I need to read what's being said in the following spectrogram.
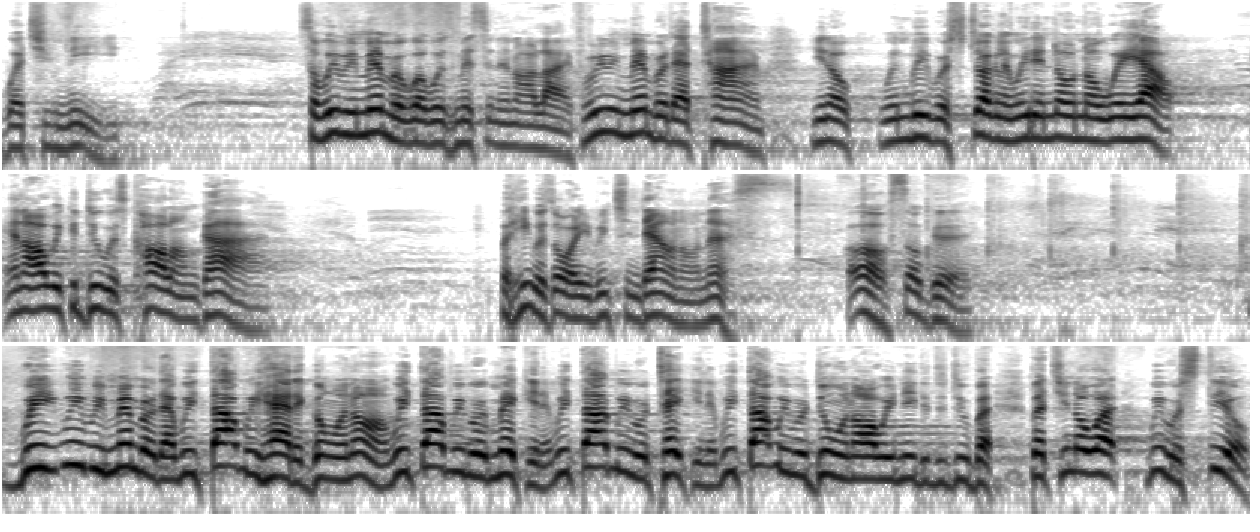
what you need. So we remember what was missing in our life. We remember that time, you know, when we were struggling, we didn't know no way out. And all we could do was call on God. But He was already reaching down on us. Oh, so good. We, we remember that we thought we had it going on. We thought we were making it. We thought we were taking it. We thought we were doing all we needed to do. But, but you know what? We were still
